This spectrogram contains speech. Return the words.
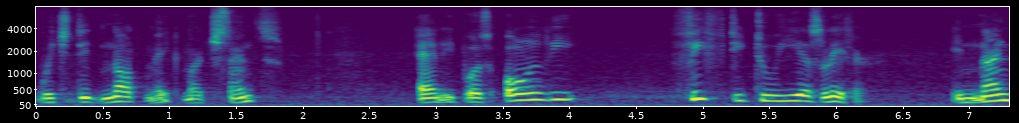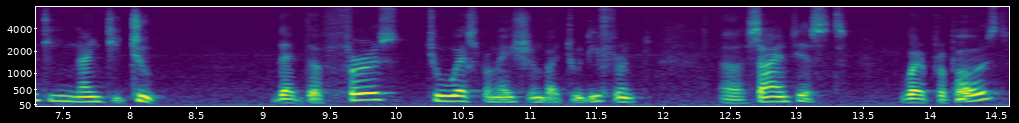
which did not make much sense. And it was only 52 years later, in 1992, that the first two explanations by two different uh, scientists were proposed,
